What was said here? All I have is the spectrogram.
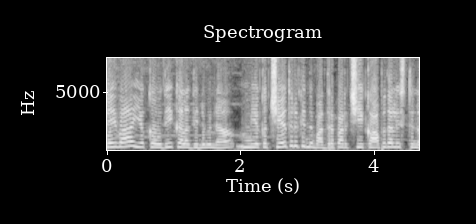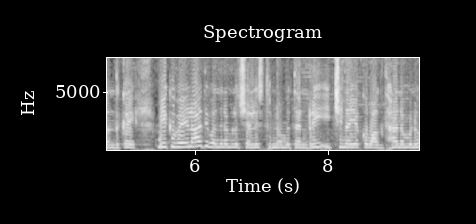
దేవా ఈ యొక్క ఉదయకాల దినమున మీ యొక్క చేతుల కింద భద్రపరిచి కాపుదలిస్తున్నందుకై మీకు వేలాది వందనములు చెల్లిస్తున్నాము తండ్రి. ఇచ్చిన యొక్క వాగ్దానమును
